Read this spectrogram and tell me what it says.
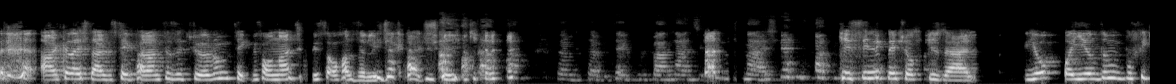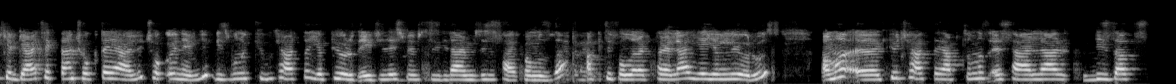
Arkadaşlar bir şey parantez açıyorum. Teklif ondan çıktıysa o hazırlayacak her şeyi. tabii tabii teklif benden çıktı. Her şey Kesinlikle çok güzel. Yok bayıldım. Bu fikir gerçekten çok değerli, çok önemli. Biz bunu Kübikart'ta yapıyoruz. Evcilleşme Çizgiler Müzesi sayfamızda. Evet. Aktif olarak paralel yayınlıyoruz. Ama e, Küçükhart'ta yaptığımız eserler bizzat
